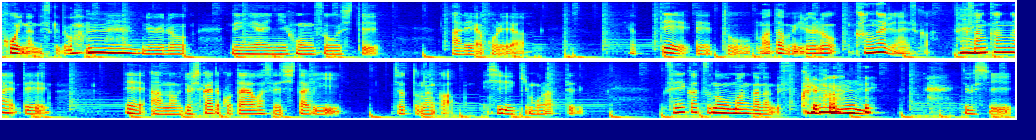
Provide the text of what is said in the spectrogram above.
恋なんですけど、いろいろ恋愛に奔走してあれやこれややってえっ、とまあ多分いろいろ考えるじゃないですか。たくさん考えて、であの女子会で答え合わせしたりちょっとなんか刺激もらって生活の漫画なんです。これは、うんうん。女子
